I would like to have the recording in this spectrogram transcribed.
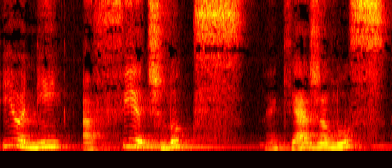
Ioni, a Fiat Lux, né, que haja luz,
